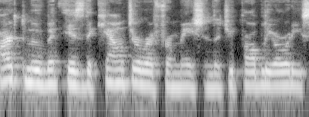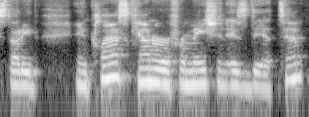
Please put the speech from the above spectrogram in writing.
art movement is the Counter-Reformation that you probably already studied in class. Counter-Reformation is the attempt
